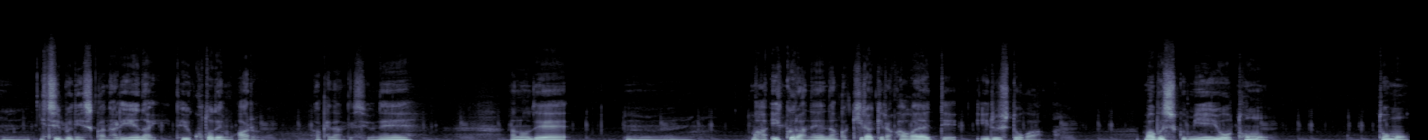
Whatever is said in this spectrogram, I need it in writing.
うん、一部にしかなりえないっていうことでもあるわけなんですよね。なので、うん、まあいくらねなんかキラキラ輝いている人が眩しく見えようともとも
